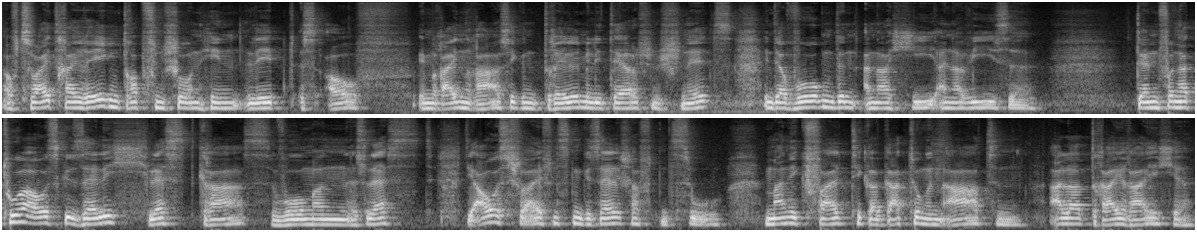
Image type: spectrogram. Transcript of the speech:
Auf zwei, drei Regentropfen schon hin lebt es auf. Im rein rasigen Drill militärischen Schnitz, in der wogenden Anarchie einer Wiese. Denn von Natur aus gesellig lässt Gras, wo man es lässt die ausschweifendsten Gesellschaften zu, mannigfaltiger Gattungen, Arten, aller drei Reiche,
